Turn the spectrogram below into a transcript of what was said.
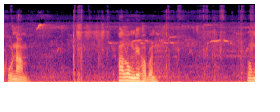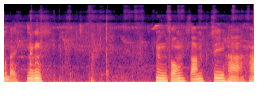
คูน้ำพาลงดีครับบันลงบันไดหนึ่งหนึ่งสองสามสี่ห้าห้า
